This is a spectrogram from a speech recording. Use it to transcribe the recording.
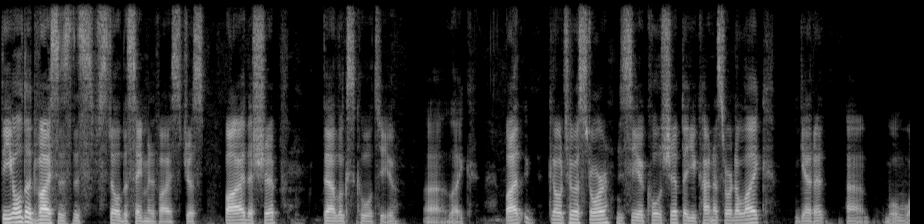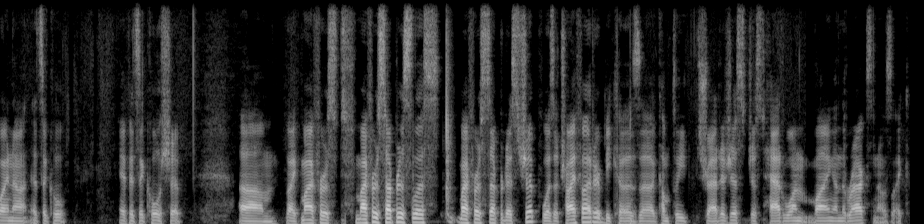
the old advice is this still the same advice. Just buy the ship that looks cool to you. Uh, like, but go to a store, you see a cool ship that you kind of sort of like, get it. Uh, well, why not? It's a cool if it's a cool ship. Um, like my first my first separatist list, my first separatist ship was a tri fighter because a complete strategist just had one lying on the racks, and I was like,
